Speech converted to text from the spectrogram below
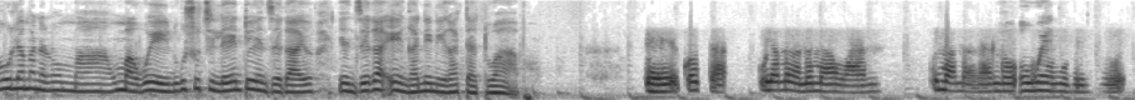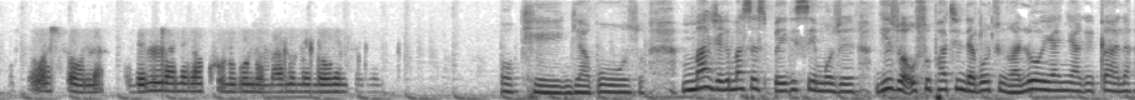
Owulamana noma uma wenu kusho ukuthi le nto yenzekayo yenzeka ey'nganeni kadadewabo. Eh kodwa ulamana noma wami umama ngalo Owe- okubeziwe usewashona ubemncane kakhulu kunomalume lo wenzele okay ngiyakuzwa. Manje-ke mase sibheka isimo nje ngizwa usuphatha indaba othi ngaloya nyaka eqala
